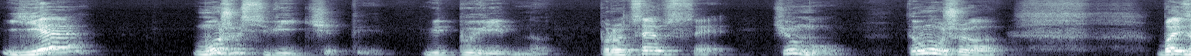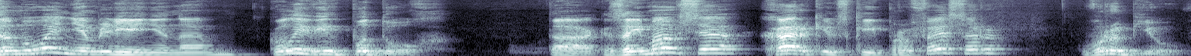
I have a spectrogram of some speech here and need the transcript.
Я можу свідчити відповідно про це все. Чому? Тому що бальзамуванням Леніна, коли він подох, так, займався харківський професор Воробйов.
